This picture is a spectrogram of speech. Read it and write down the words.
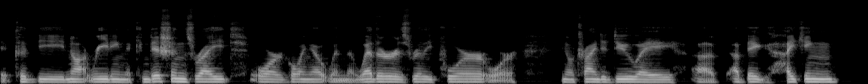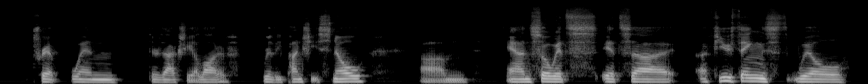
It could be not reading the conditions right, or going out when the weather is really poor, or you know trying to do a a, a big hiking trip when there's actually a lot of really punchy snow. Um, and so it's it's uh, a few things will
